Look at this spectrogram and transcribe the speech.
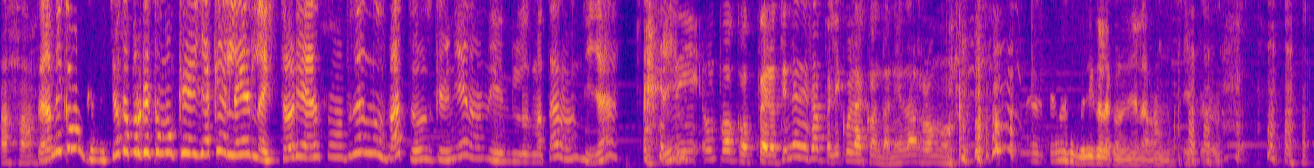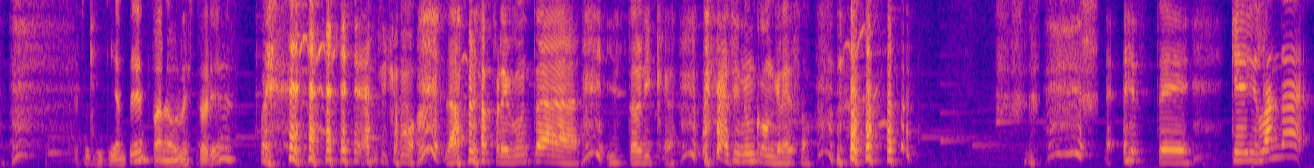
Ajá. Pero a mí como que me choca porque como que ya que lees la historia, es como pues eran unos vatos que vinieron y los mataron y ya. Sí, un poco, pero tienen esa película con Daniela Romo. Tengo esa película con Daniela Romo, sí, pero ¿es suficiente para una historia? Así como la, la pregunta histórica, así en un congreso. este, que Irlanda,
